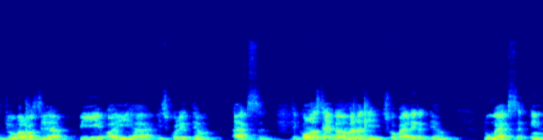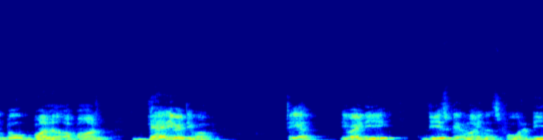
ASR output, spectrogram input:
जो हमारे पास है पी आई है, इसको लेते हैं हम एक्स ये कांस्टेंट टर्म है ना जी? इसको पहले रखते हैं हम. Two x into one upon derivative of ठीक है? D by d d square minus four d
